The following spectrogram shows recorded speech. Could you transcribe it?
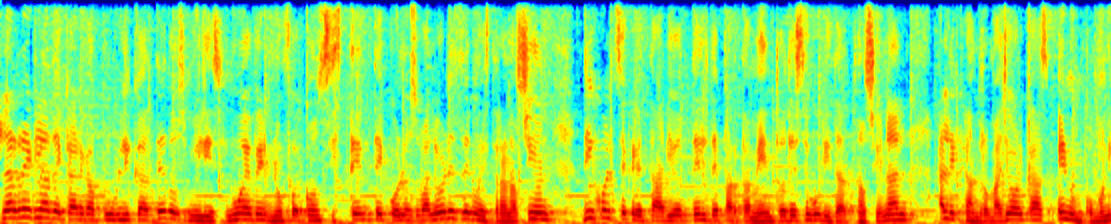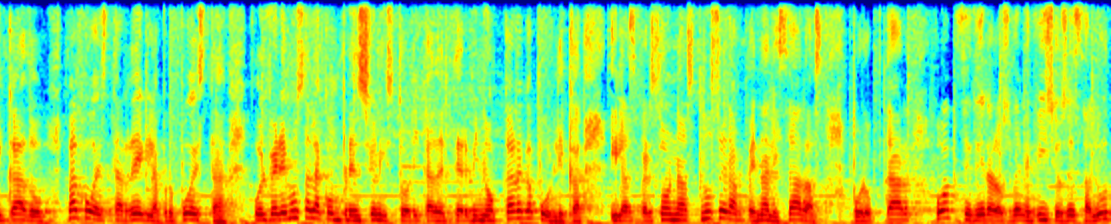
La regla de carga pública de 2019 no fue consistente con los valores de nuestra nación, dijo el secretario del Departamento de Seguridad Nacional, Alejandro Mayorkas, en un comunicado. Bajo esta regla propuesta, volveremos a la comprensión histórica del término carga pública y las personas no serán penalizadas por optar o acceder a los beneficios de salud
